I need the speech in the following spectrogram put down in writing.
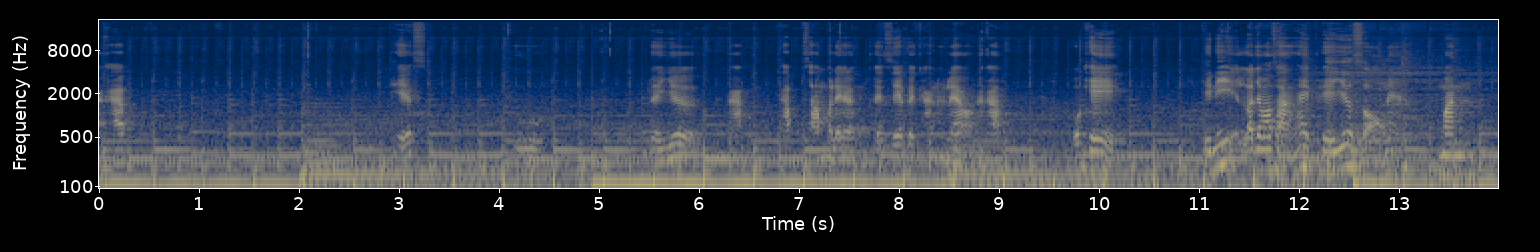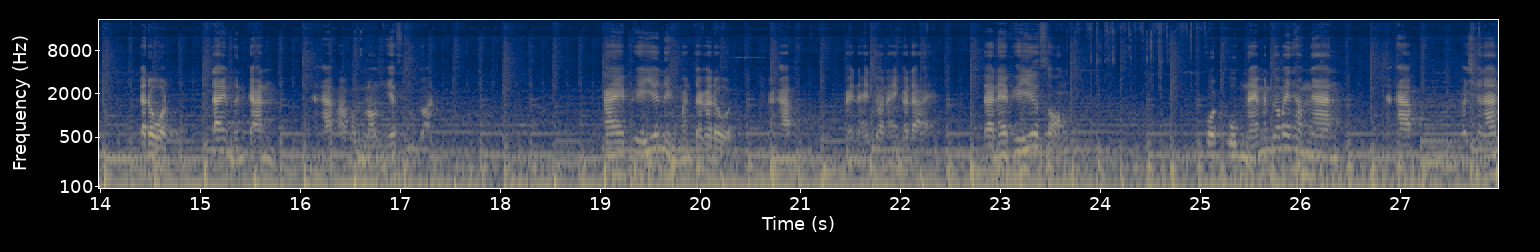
นะครับ test to player อ่าผมทับซ้ำไปเลยกันผมเคยเซฟไปครั้งหนึ่งแล้วนะครับ โอเค ทีนี้เราจะมาสั่งให้ player 2 เนี่ย มันกระโดดได้เหมือนกันนะครับเอาผมลองเทสดูก่อน ใน player 1มันจะกระโดดนะครับ ไปไหนตัวไหนก็ได้ แต่ใน player 2กดปุ่มไหนมันก็ไม่ทำงานนะครับ เพราะฉะนั้น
